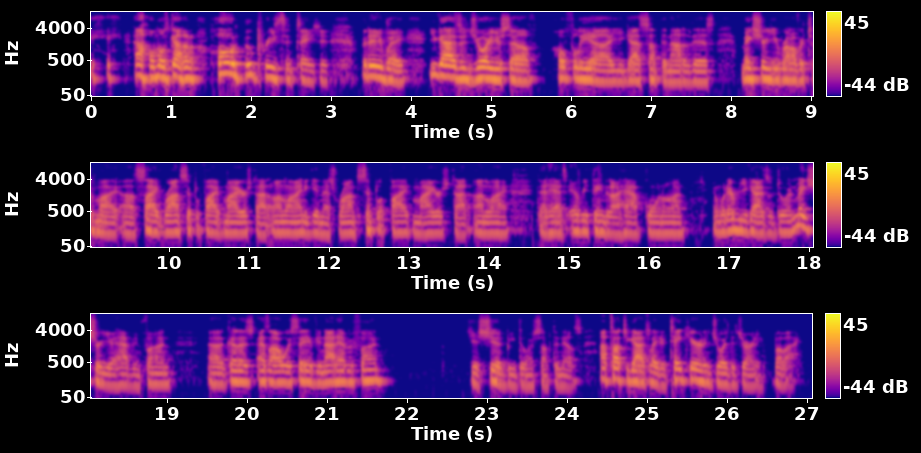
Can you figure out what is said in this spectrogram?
I almost got a whole new presentation. But anyway, you guys enjoy yourself. Hopefully uh, you got something out of this. Make sure you run over to my uh, site, ronsimplifiedmyers.online. Again, that's ronsimplifiedmyers.online. That has everything that I have going on. And whatever you guys are doing, make sure you're having fun. Because uh, as, as I always say, if you're not having fun, you should be doing something else. I'll talk to you guys later. Take care and enjoy the journey. Bye-bye.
